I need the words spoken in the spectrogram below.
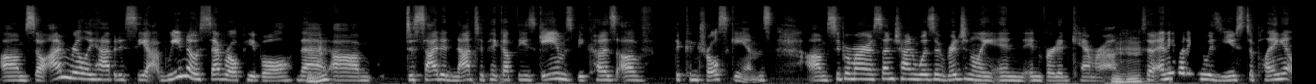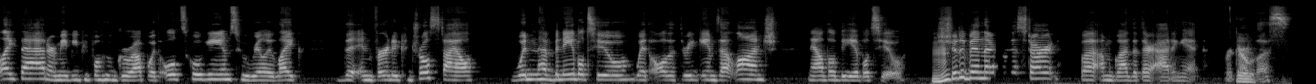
Um, so I'm really happy to see. We know several people that um, decided not to pick up these games because of the control schemes. Um, Super Mario Sunshine was originally in inverted camera. Mhm. So anybody who is used to playing it like that, or maybe people who grew up with old school games who really like the inverted control style, wouldn't have been able to with all the three games at launch. Now they'll be able to. Mhm. Should have been there from the start, but I'm glad that they're adding it regardless.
